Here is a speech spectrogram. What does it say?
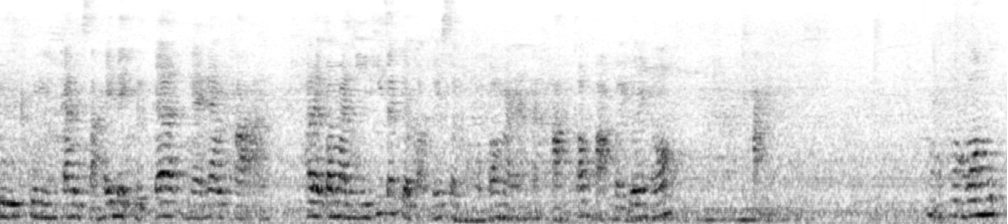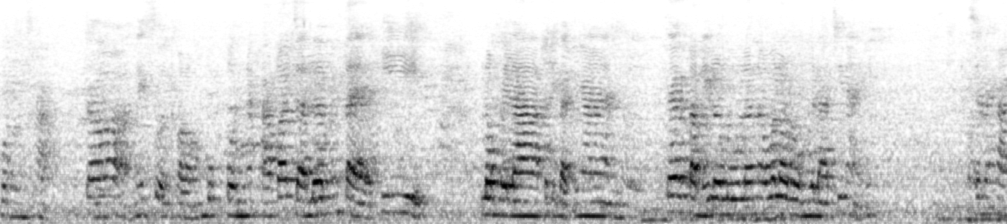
ดูทุนการศึกษาให้เด็กหรือก็แนะแนวทาง อะไรประมาณนี้ที่จะเกี่ยวกับในส่วนของงบประมาณนะคะ ก็ฝากไว้ด้วยเนาะค่ะของรองบุคคลค่ะ ก็ในส่วนของบุคคลนะคะ ก็จะเริ่มตั้งแต่ที่ลงเวลาปฏิบัติงานแค่ตอนนี้เรารู้แล้วนะว่าเราลงเวลาที่ไหน ใช่ไหมคะ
